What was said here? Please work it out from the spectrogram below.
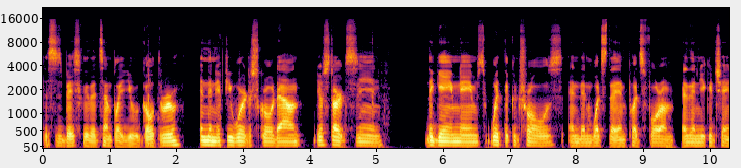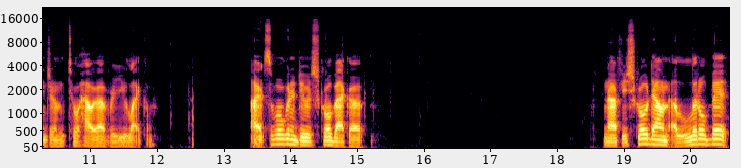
this is basically the template you would go through. And then if you were to scroll down, you'll start seeing the game names with the controls and then what's the inputs for them. And then you can change them to however you like them. Alright, so what we're going to do is scroll back up. Now if you scroll down a little bit,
